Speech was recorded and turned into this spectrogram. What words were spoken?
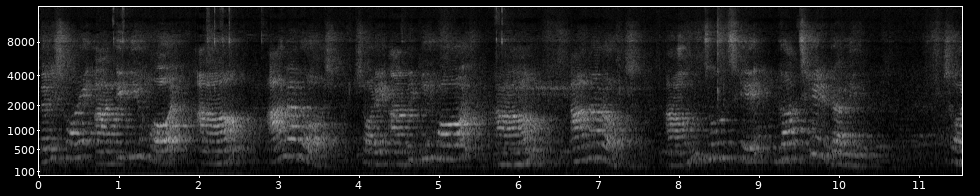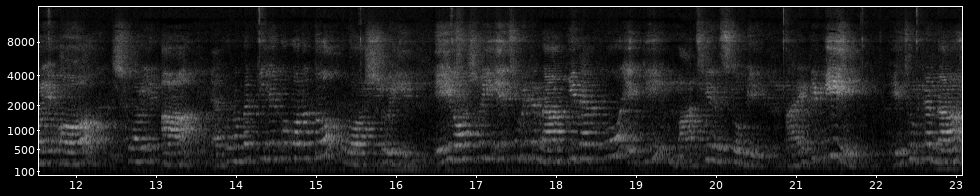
তাহলে স্বরে আতে কি হয়? আম, আনারস। স্বরে আতে কি হয়? আম, আনারস। আম ঝুলছে গাছের ডালে। স্বরে অ, স্বরে আ, এখন আমরা কি লিখব বলতো? রসই। এই রসই এই ছবিটার নাম কি দেখো? একটি মাছের ছবি। আর এটি কি? এই ছবিটার নাম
